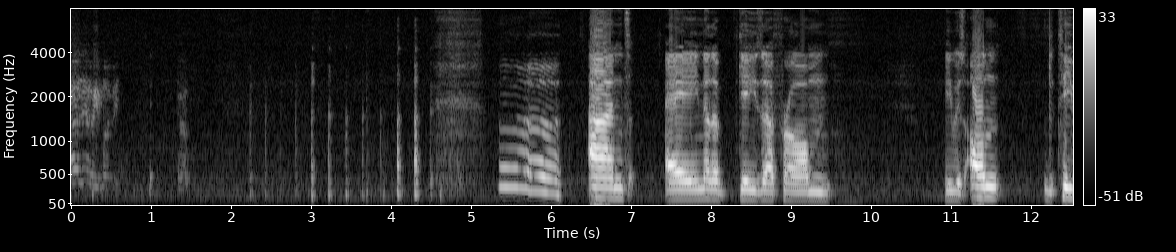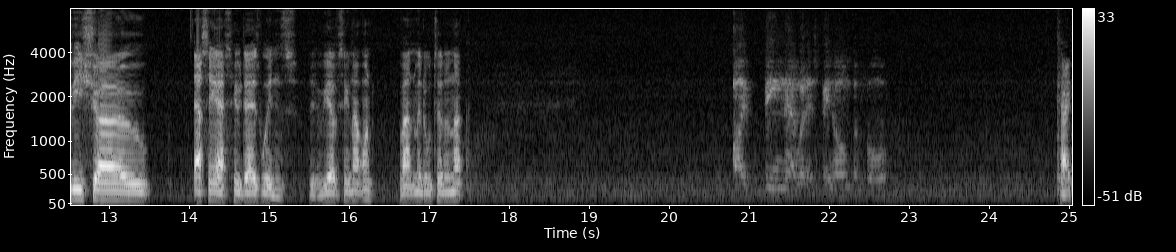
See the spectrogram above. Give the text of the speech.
Oh, no, he might be. Uh, and another geezer from. He was on the TV show SAS Who Dares Wins. Have you ever seen that one? Ant Middleton and that? I've been there when it's been on before. Okay.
